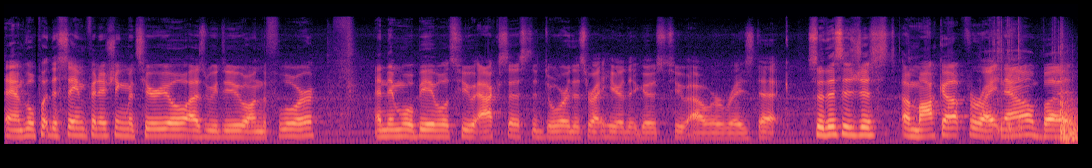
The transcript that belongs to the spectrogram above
And we'll put the same finishing material as we do on the floor. And then we'll be able to access the door that's right here that goes to our raised deck. So this is just a mock-up for right now, but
